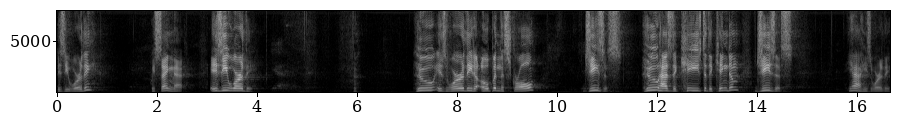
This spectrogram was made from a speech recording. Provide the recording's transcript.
Is he worthy? We sang that. Is he worthy? Who is worthy to open the scroll? Jesus. Who has the keys to the kingdom? Jesus. Yeah, he's worthy.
